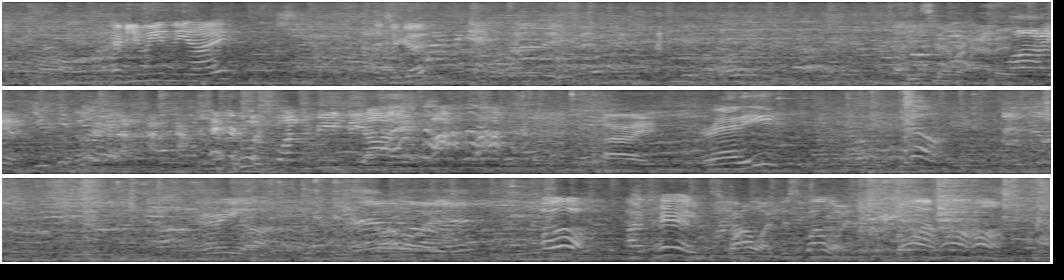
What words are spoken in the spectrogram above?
Have you eaten the eye? Is it good? He's never had it. You can do it. Everyone's watching me eat the eye. All right. Ready? I. Swallow it. Just swallow it. Hold on, hold on, hold on.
